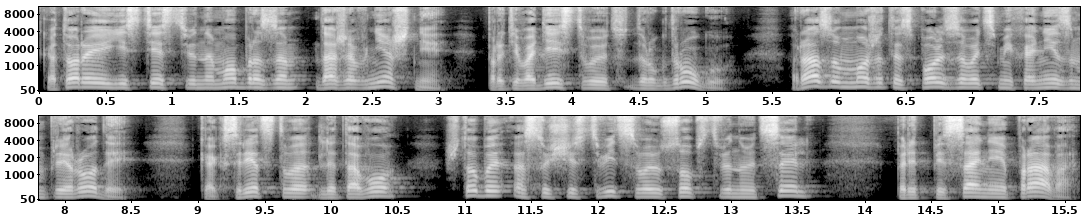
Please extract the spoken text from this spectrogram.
которые естественным образом даже внешне противодействуют друг другу, разум может использовать механизм природы как средство для того, чтобы осуществить свою собственную цель предписание права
